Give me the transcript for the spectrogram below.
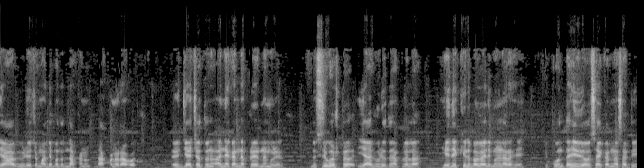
या व्हिडिओच्या माध्यमातून दाखव दाखवणार आहोत ज्याच्यातून अनेकांना प्रेरणा मिळेल. दुसरी गोष्ट या व्हिडिओतून आपल्याला हे देखील बघायला मिळणार आहे की कोणताही व्यवसाय करण्यासाठी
